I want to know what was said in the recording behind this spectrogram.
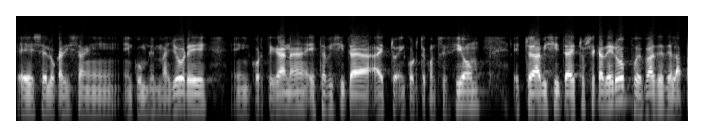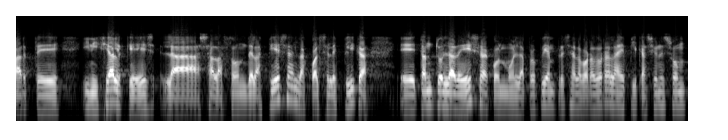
eh, se localizan en, Cumbres Mayores, en Cortegana, esta visita a esto en Corte Concepción, esta visita a estos secaderos pues va desde la parte inicial que es la salazón de las piezas, en la cual se le explica, eh, tanto en la dehesa como en la propia empresa elaboradora, las explicaciones son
